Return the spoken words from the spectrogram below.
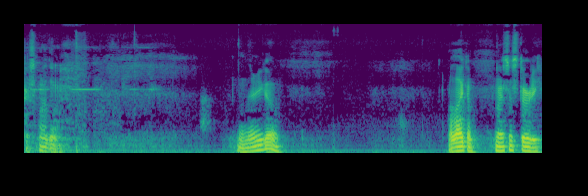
There's one of them. And there you go. I like them. Nice and sturdy.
